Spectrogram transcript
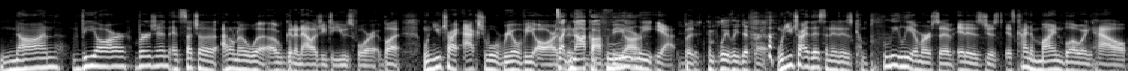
non VR version. It's such a I don't know what a good analogy to use for it, but when you try actual real VR, It's like is knockoff VR. Yeah, but It's completely different. when you try this and it is completely immersive, it is just it's kind of mind blowing how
